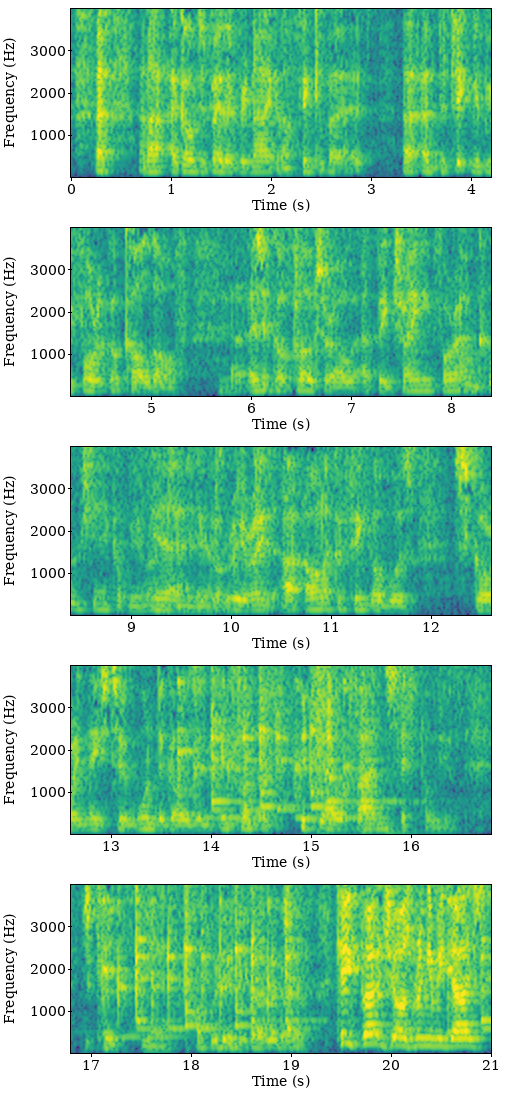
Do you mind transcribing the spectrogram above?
and I, I go to bed every night and I think about it, uh, and particularly before it got called off. Uh, as it got closer, I, I'd been training for it. Oh, of course, yeah, it got rearranged. Yeah, it got rearranged. I, all I could think of was scoring these two wonder goals in, in front of our fans. Pulls you. It's Keith. Yeah. Oh, really? Look at Burkinshaw. Keith Burkinshaw's ringing me, guys.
